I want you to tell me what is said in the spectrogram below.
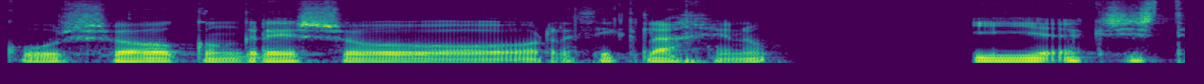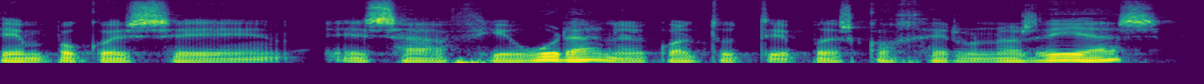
curso, congreso o reciclaje, ¿no? Y existe un poco esa figura en la cual tú te puedes coger unos días,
